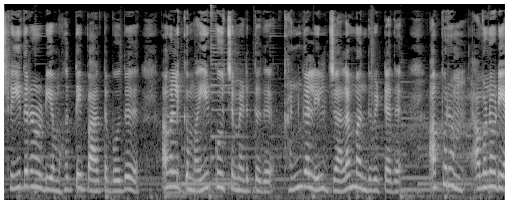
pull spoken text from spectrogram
ஸ்ரீதரனுடைய முகத்தை பார்த்தபோது அவளுக்கு மயிர்கூச்சம் எடுத்தது. கண்களில் ஜலம் வந்துவிட்டது. அப்புறம் அவனுடைய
